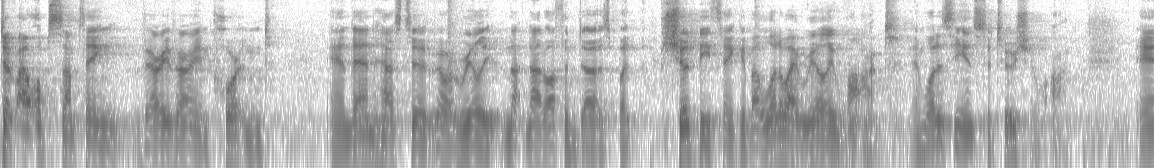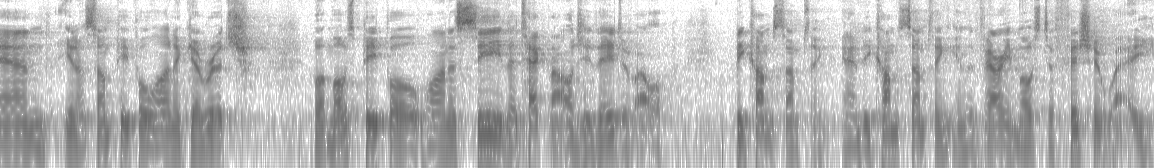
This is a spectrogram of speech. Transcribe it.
develops something very very important and then has to or really not, not often does but should be thinking about what do I really want and what does the institution want and you know some people want to get rich but most people want to see the technology they develop become something and become something in the very most efficient way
